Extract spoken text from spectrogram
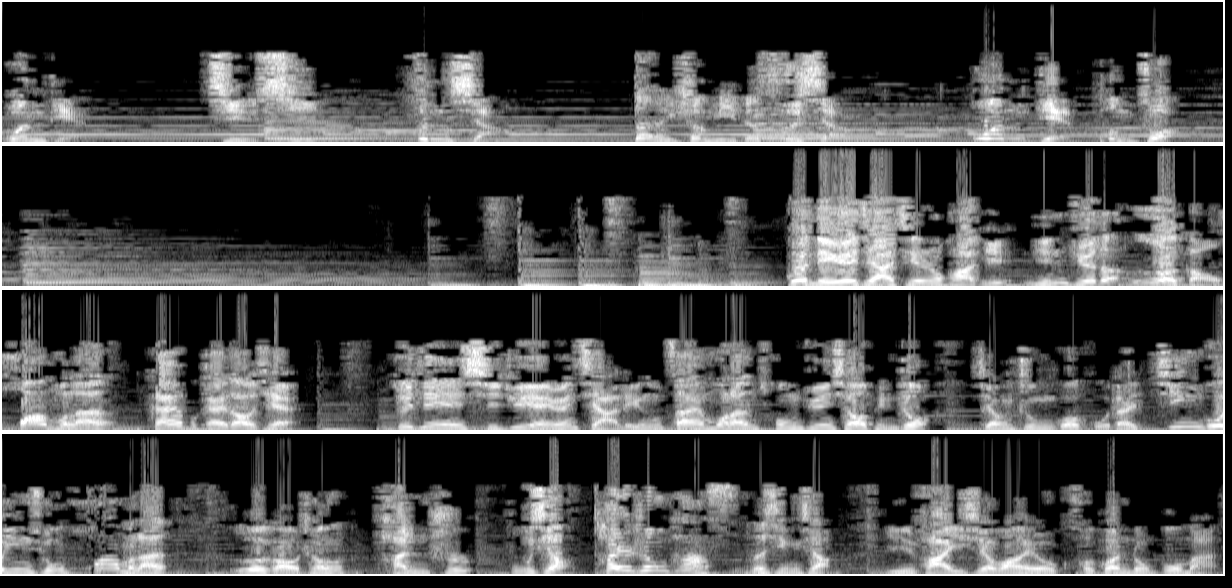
观点、解析、分享，带上你的思想，观点碰撞。观点约架今日话题，您觉得恶搞花木兰该不该道歉？最近，喜剧演员贾玲在《木兰从军》小品中，将中国古代巾帼英雄花木兰恶搞成贪吃、不孝、贪生怕死的形象，引发一些网友和观众不满。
